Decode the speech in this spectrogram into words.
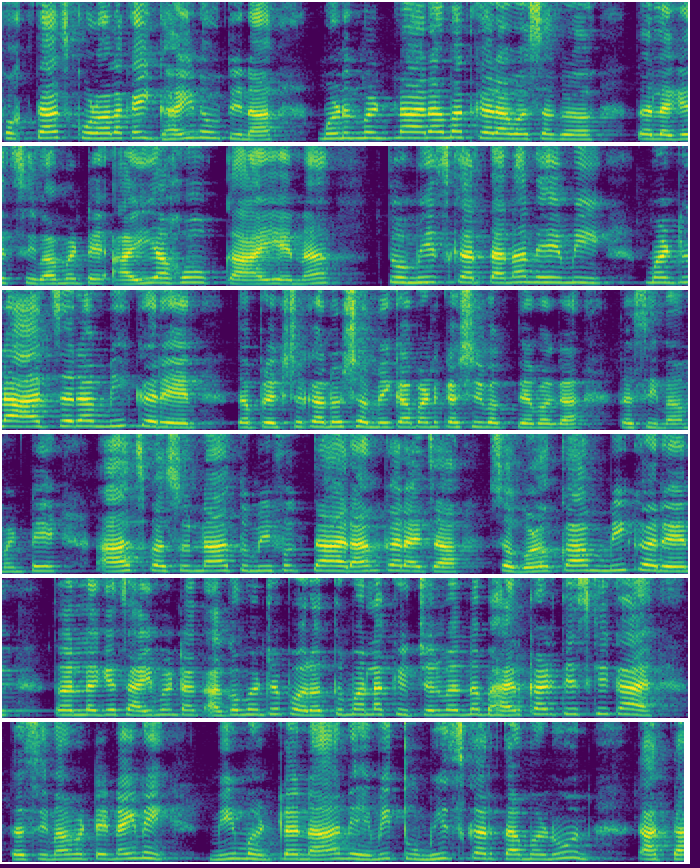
फक्त आज कोणाला काही घाई नव्हती ना? म्हणून म्हटलं आरामात करावं सगळं. तर लगेच शिवा म्हणते आई अहो काय आहे ना? तुम्हीच करताना नेहमी. म्हटलं आज जरा मी करेल. तर प्रेक्षकांनो शमिका पण कशी बघते बघा. तर सीमा म्हणते आजपासून ना तुम्ही फक्त आराम करायचा. सगळं काम मी करेन. तर लगेच आई म्हणतात अगं म्हणजे परत तुम्हाला किचनमधनं बाहेर काढतेस की काय? तर सीमा म्हणते नाही नाही. मी म्हटलं ना नेहमी तुम्हीच करता म्हणून. आता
